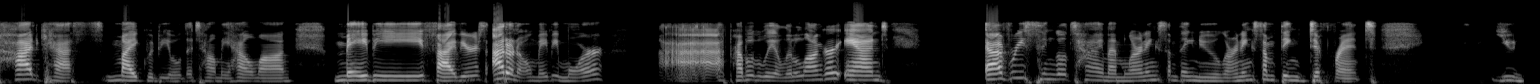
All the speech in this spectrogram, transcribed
podcasts. Mike would be able to tell me how long, maybe five years. I don't know, maybe more uh, probably a little longer. And every single time I'm learning something new, learning something different, you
